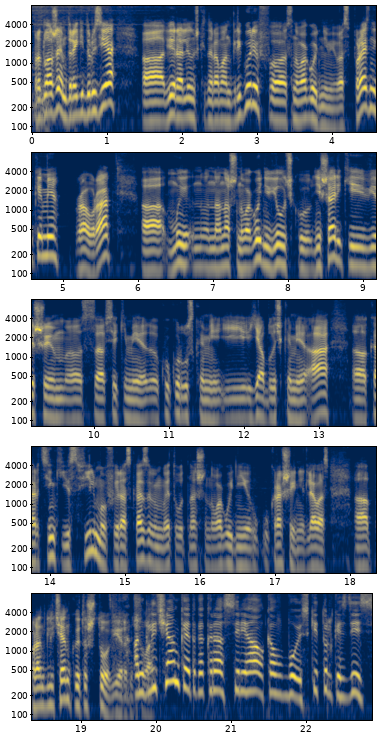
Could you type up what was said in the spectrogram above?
Продолжаем, дорогие друзья. А, Вера Аленушкина, Роман Григорьев. А, с новогодними вас праздниками. Ура-ура! А, мы на нашу новогоднюю елочку не шарики вешаем а, со всякими э, кукурузками и яблочками, а, а картинки из фильмов и рассказываем это вот наши новогодние украшения для вас. Про англичанку это что, Вера, начала? Англичанка это как раз сериал ковбойский, только здесь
